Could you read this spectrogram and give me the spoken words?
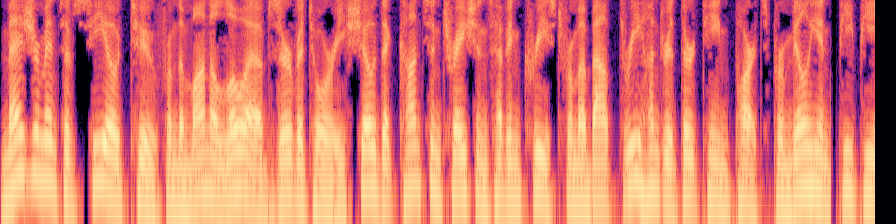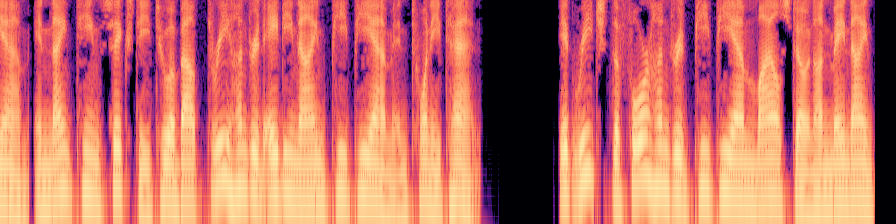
Measurements of CO2 from the Mauna Loa Observatory show that concentrations have increased from about 313 parts per million ppm in 1960 to about 389 ppm in 2010. It reached the 400 ppm milestone on May 9,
